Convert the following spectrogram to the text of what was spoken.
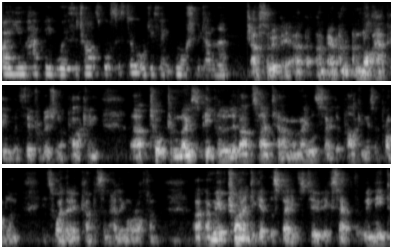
Are you happy with the transport system or do you think more should be done there? Absolutely. I, am not happy with the provision of parking. Uh, talk to most people who live outside town and they will say that parking is a problem. It's why they don't come to St Helier more often. Uh, and we have tried to get the states to accept that we need to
